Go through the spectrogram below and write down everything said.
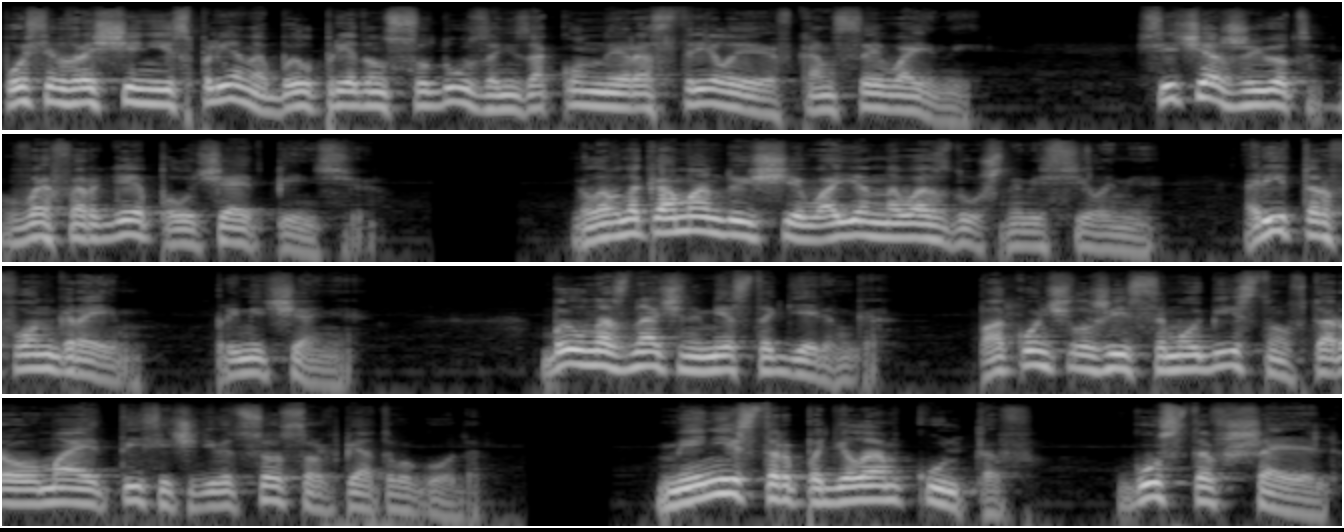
После возвращения из плена был предан суду за незаконные расстрелы в конце войны. Сейчас живет в ФРГ, получает пенсию. Главнокомандующий военно-воздушными силами Риттер фон Грейм. Примечание. Был назначен вместо Геринга покончил жизнь самоубийством 2 мая 1945 года. Министр по делам культов Густав Шейль.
